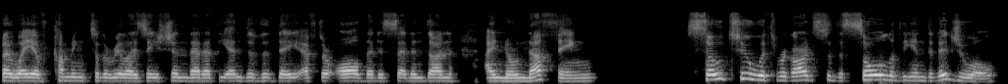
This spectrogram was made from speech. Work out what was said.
by way of coming to the realization that at the end of the day, after all that is said and done, I know nothing, so too with regards to the soul of the individual,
